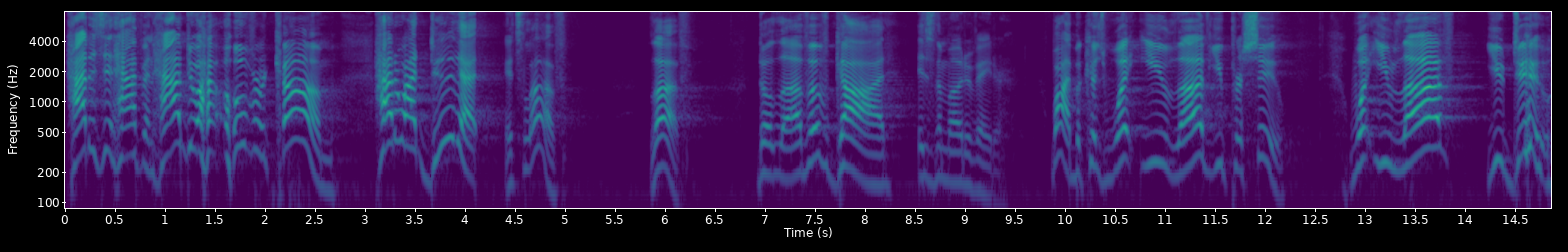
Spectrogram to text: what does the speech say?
How does it happen? How do I overcome? How do I do that? It's love. Love. The love of God is the motivator. Why? Because what you love, you pursue. What you love, you do.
